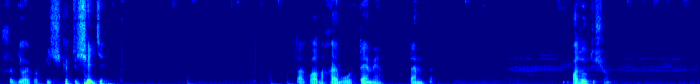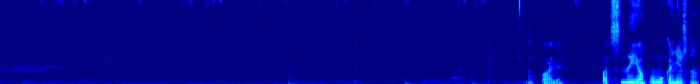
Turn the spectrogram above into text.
Что делать подписчики? Отвечайте. Так ладно хай будут теме темпе падут еще напали пацаны я вам помогу конечно.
